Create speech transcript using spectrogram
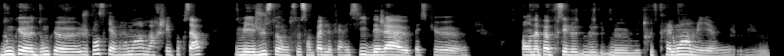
Donc, donc je pense qu'il y a vraiment un marché pour ça. Mais juste, on ne se sent pas de le faire ici. Déjà parce que on n'a pas poussé le, truc très loin, mais euh, je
